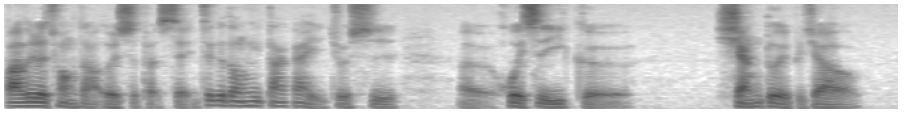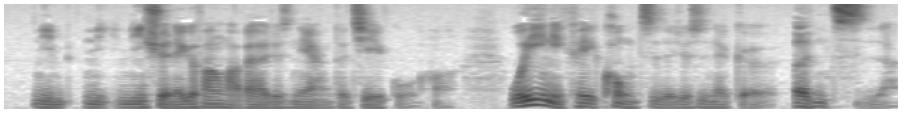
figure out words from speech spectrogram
巴菲特创造二十 percent，这个东西大概也就是呃会是一个相对比较。你你你选了一个方法，大概就是那样的结果哈。唯一你可以控制的就是那个 N 值啊，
